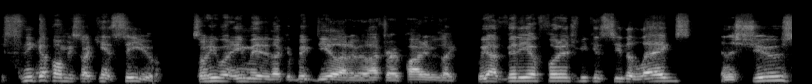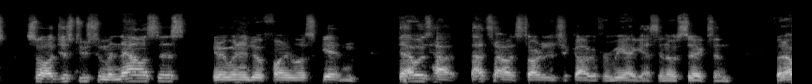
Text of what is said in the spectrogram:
You sneak up on me so I can't see you." So he went. He made it like a big deal out of it after I potted. He was like, "We got video footage. We can see the legs and the shoes. So I'll just do some analysis." You know, he went into a funny little skit, and that was how. That's how it started in Chicago for me, I guess, in 06. And but I,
